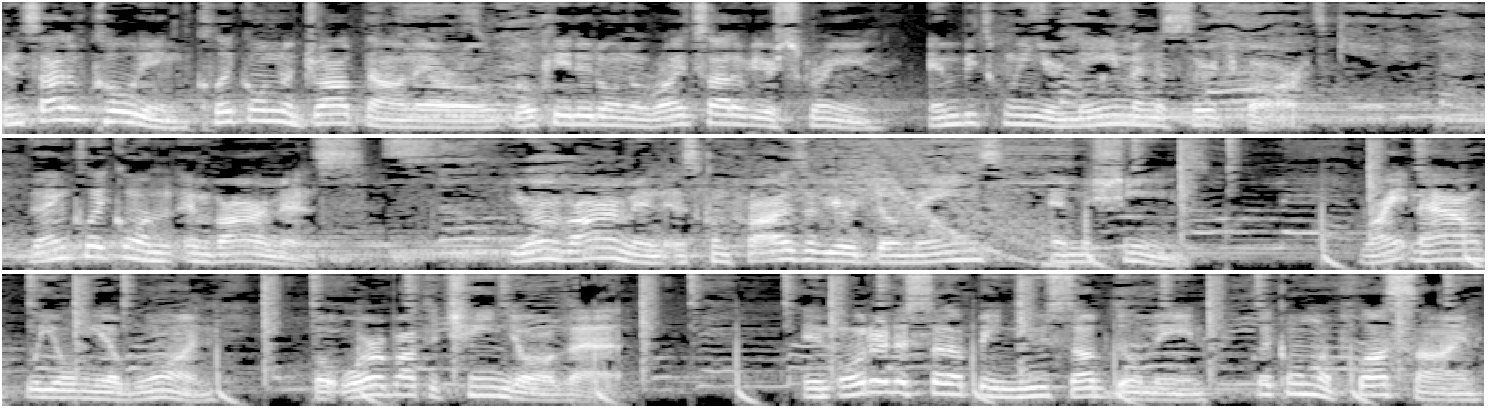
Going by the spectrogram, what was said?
Inside of Koding, click on the drop down arrow located on the right side of your screen, in between your name and the search bar. Then click on Environments. Your environment is comprised of your domains and machines. Right now, we only have one, but we're about to change all that. In order to set up a new subdomain, click on the plus sign,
